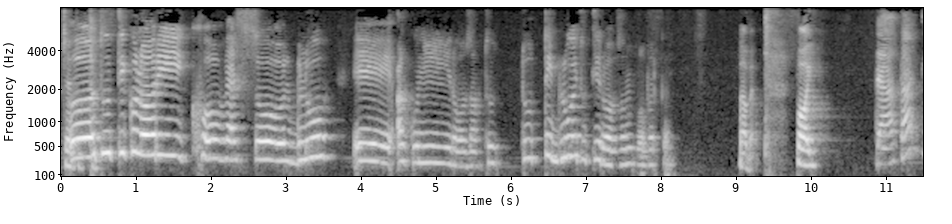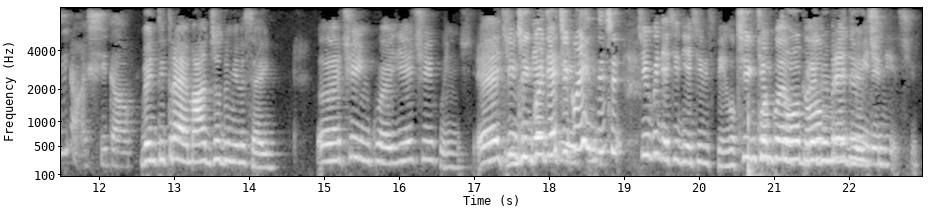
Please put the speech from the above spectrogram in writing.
Cioè, Eh, tutti. tutti i colori co- verso il blu e alcuni rosa. Tu- tutti blu e tutti rosa, non so perché. Vabbè. Poi, Data di nascita? 23 maggio 2006. Eh, 5, 10, 15. Eh, 5, 5, 10, 15. 5, 10, 10, vi spiego. 5 ottobre 2010. 2010.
